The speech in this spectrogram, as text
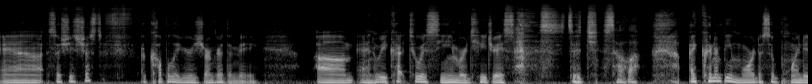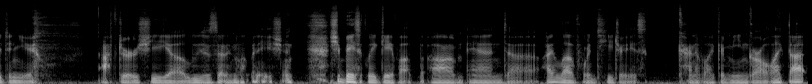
and so she's just a, f- a couple of years younger than me. Um, and we cut to a scene where TJ says to Jisela, I couldn't be more disappointed in you after she uh, loses an elimination. She basically gave up. Um, and uh, I love when TJ is kind of like a mean girl like that.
